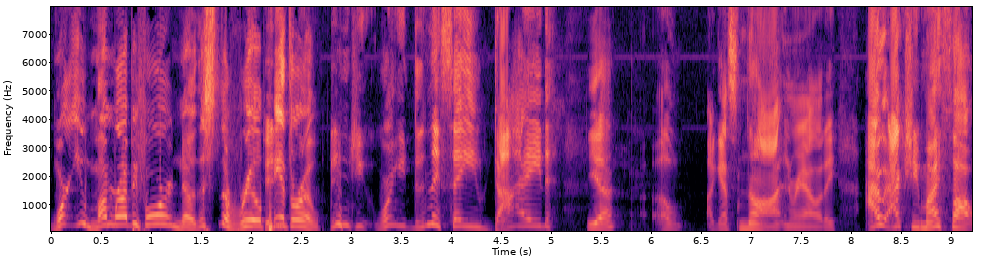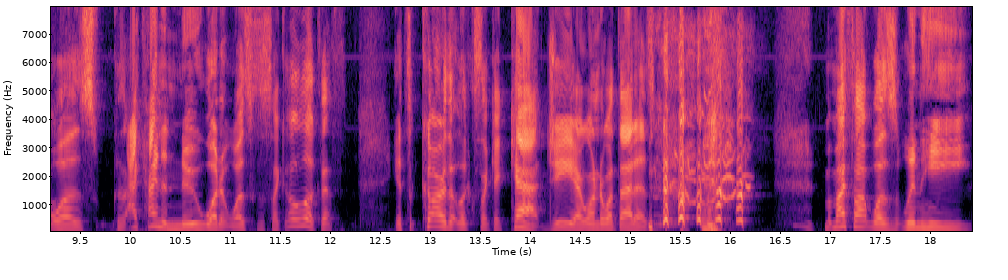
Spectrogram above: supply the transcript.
weren't you Mumm-Ra before? No, this is the real Didn't- Panthro. Didn't you? Weren't you? Didn't they say you died? Yeah. Oh, I guess not. In reality, I actually my thought was because I kind of knew what it was. Because it's like, oh look, that's it's a car that looks like a cat. Gee, I wonder what that is. but my thought was when he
